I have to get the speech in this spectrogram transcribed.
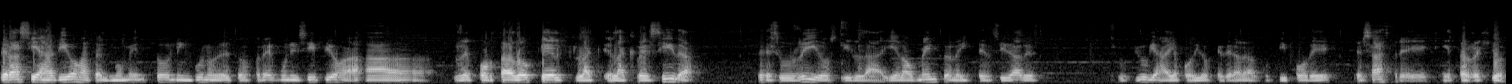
Gracias a Dios, hasta el momento ninguno de estos tres municipios ha reportado que la, la, crecida de sus ríos y, la, y el aumento en la intensidad de sus lluvias haya podido generar algún tipo de desastre en esta región.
